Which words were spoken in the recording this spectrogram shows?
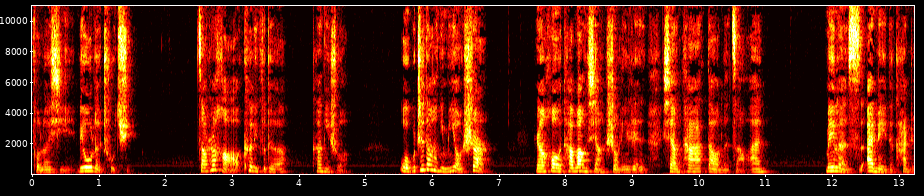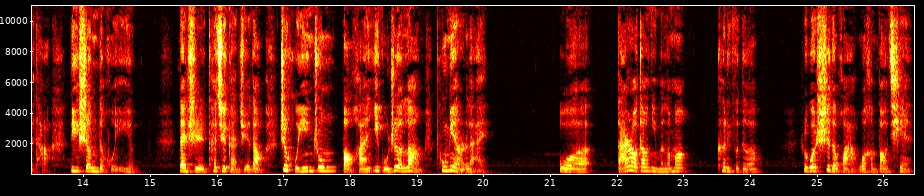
弗洛西溜了出去。早上好，克里福德，康妮说：“我不知道你们有事儿。”然后他望向守灵人，向他道了早安。梅勒斯暧昧地看着他，低声的回应，但是他却感觉到这回音中饱含一股热浪扑面而来。我打扰到你们了吗，克里福德？如果是的话，我很抱歉。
